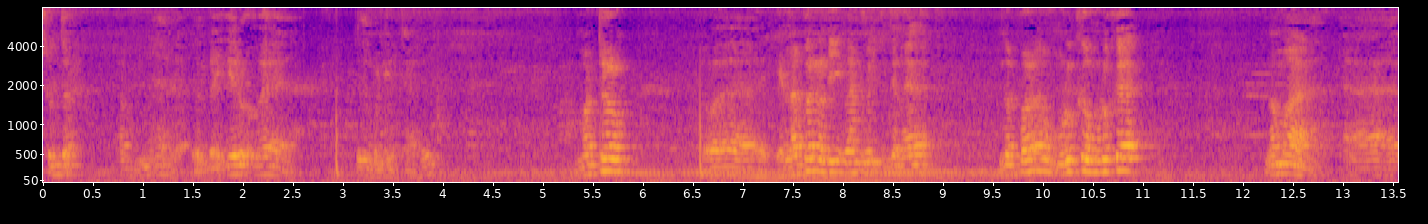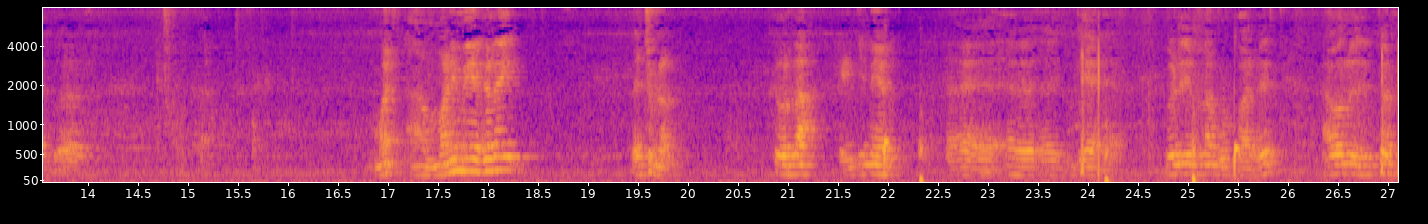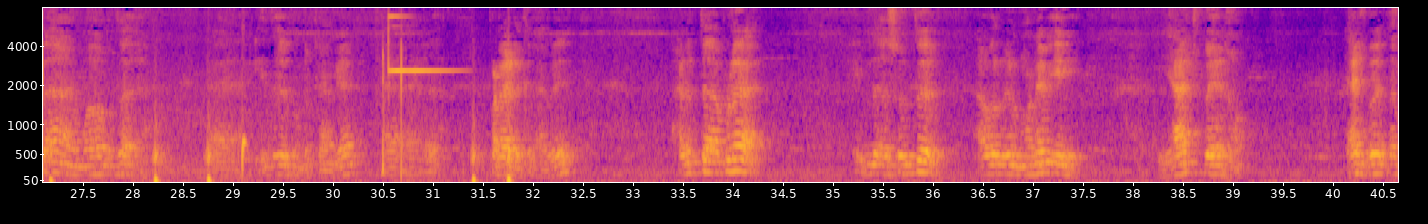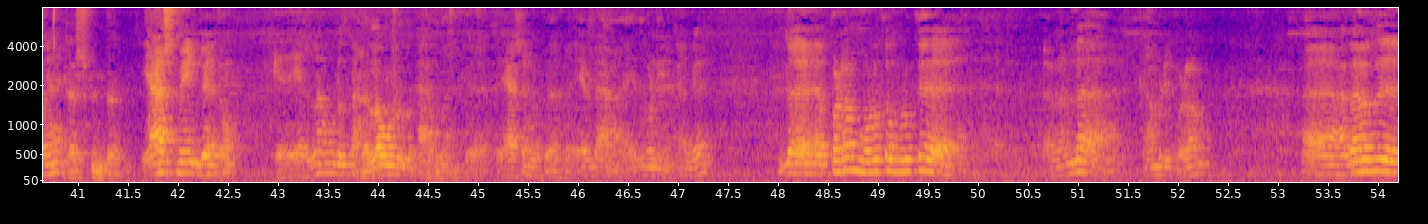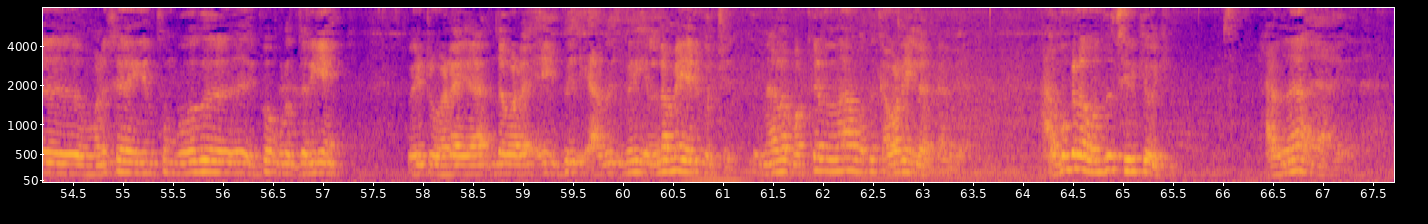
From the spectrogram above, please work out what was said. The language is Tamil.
சுந்தர் அப்படின்னு இந்த ஹீரோவை இது பண்ணியிருக்காரு. மற்றும் எல்லா பேரும் நடிக்கிறான்னு சொல்லிக்கிட்டேன் இந்த படம் முழுக்க முழுக்க நம்ம மணிமேகலை லட்சுமணன் இவர் தான் இன்ஜினியர் வீடுகள்லாம் கொடுப்பாரு. அவர் இப்போ தான் இது பண்ணிருக்காங்க ஆஹ், படம் எடுக்கிறாரு. அடுத்தாப்புல இந்த சுந்தர் அவர்கள் மனைவி யாஜ் பேகம் யாஜ் பேகம். தானே யாஸ்மின் பேகம். எல்லாம் ஒன்று தான் எல்லாம் ஒண்ணுதான். ஆமா, ஃபேஷன் எல்லாம் இது பண்ணியிருக்காங்க. இந்த படம் முழுக்க முழுக்க நல்ல காமெடி படம். அதாவது மனுஷன் இருக்கும்போது இப்போ உங்களுக்கு தெரியும். வீட்டு வடகை இந்த வடை இது அது இது எல்லாமே ஏறி போச்சு இதனால மக்கள்லாம் வந்து கவலையில் இருக்காங்க. அவங்கள வந்து சிரிக்க வைக்கும். அதுதான்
